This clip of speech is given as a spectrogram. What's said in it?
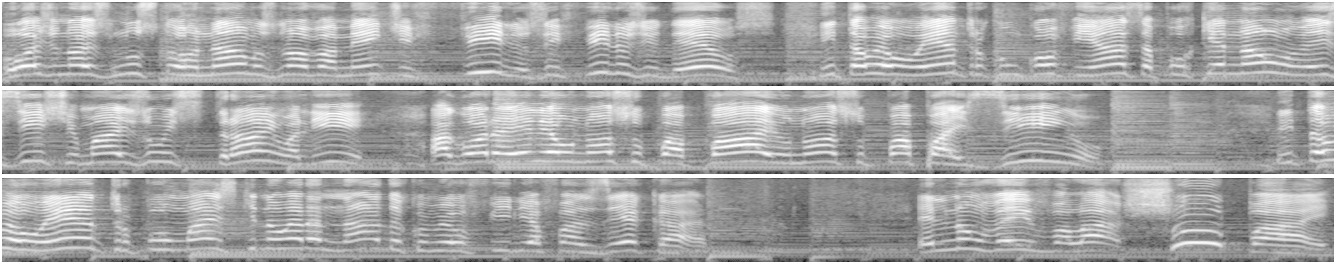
Hoje nós nos tornamos novamente filhos e filhos de Deus. Então eu entro com confiança, porque não existe mais um estranho ali. Agora ele é o nosso papai, o nosso papaizinho. Então eu entro, por mais que não era nada que o meu filho ia fazer, cara. Ele não veio falar, chu, pai.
